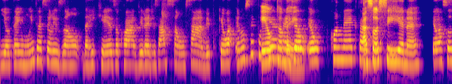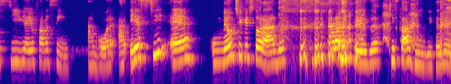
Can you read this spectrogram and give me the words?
E eu tenho muito essa ilusão da riqueza com a viralização, sabe? Porque eu, eu não sei porquê, eu também. mas eu, eu conecto. Associa, né? Eu associo e aí eu falo assim: agora, esse é o meu ticket dourado para a riqueza que está vindo, entendeu?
